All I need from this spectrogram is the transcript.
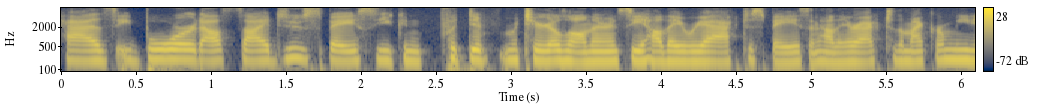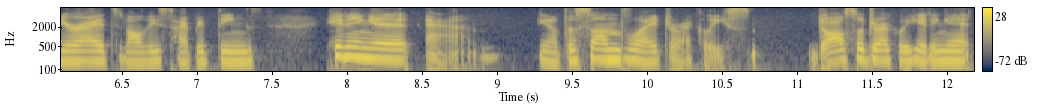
has a board outside to space, so you can put different materials on there and see how they react to space and how they react to the micrometeorites and all these type of things hitting it, and you know the sun's light directly, also directly hitting it.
